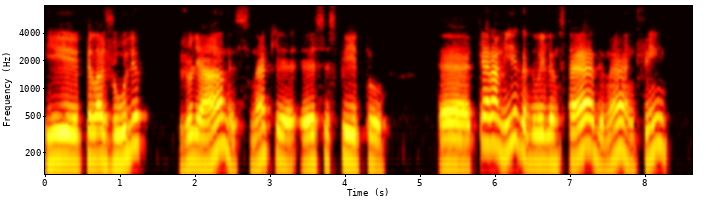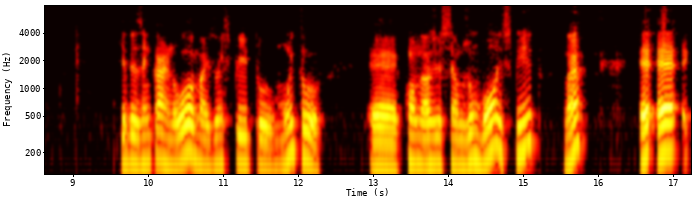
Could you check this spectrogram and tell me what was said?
e pela Júlia, Julia Ames, né? que esse espírito é, que era amiga do William Stead, né? enfim, que desencarnou, mas um espírito muito, é, como nós dissemos, um bom espírito, né? É, é,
